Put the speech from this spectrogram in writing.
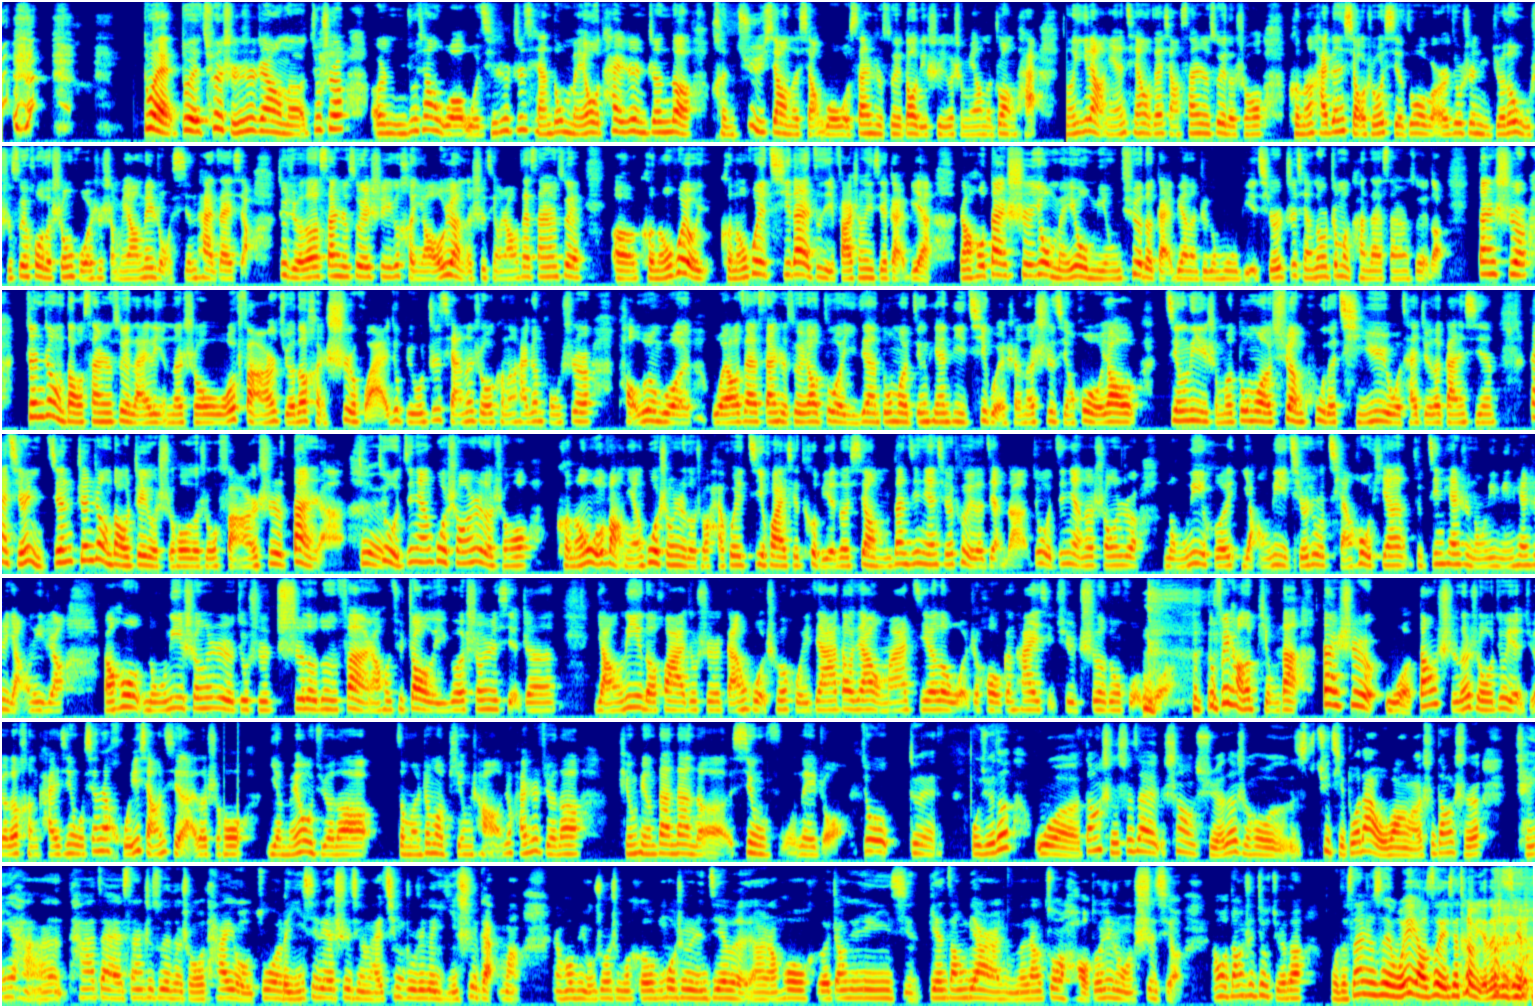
对对，确实是这样的。就是，呃，你就像我，我其实之前都没有太认真的、很具象的想过我三十岁到底是一个什么样的状态。可能一两年前我在想三十岁的时候，可能还跟小时候写作文，就是你觉得五十岁后的生活是什么样那种心态在想，就觉得三十岁是一个很遥远的事情。然后在三十岁，呃，可能会有可能会期待自己发生一些改变，然后但是又没有明确的改变的这个目的。其实之前都是这么看待三十岁的，但是真正。到三十岁来临的时候，我反而觉得很释怀。就比如之前的时候，可能还跟同事讨论过，我要在三十岁要做一件多么惊天地泣鬼神的事情，或我要经历什么多么炫酷的奇遇，我才觉得甘心。但其实你真真正到这个时候的时候，反而是淡然。对，就我今年过生日的时候。可能我往年过生日的时候还会计划一些特别的项目，但今年其实特别的简单。就我今年的生日，农历和阳历其实就是前后天，就今天是农历，明天是阳历这样。然后农历生日就是吃了顿饭，然后去照了一个生日写真。阳历的话就是赶火车回家，到家我妈接了我之后，跟她一起去吃了顿火锅，就非常的平淡。但是我当时的时候就也觉得很开心。我现在回想起来的时候，也没有觉得怎么这么平常，就还是觉得平平淡淡的幸福那种。就对。我觉得我当时是在上学的时候，具体多大我忘了。是当时陈意涵她在三十岁的时候，她有做了一系列事情来庆祝这个仪式感嘛。然后比如说什么和陌生人接吻啊，然后和张钧甯一起编脏辫啊什么的，然后做了好多这种事情。然后我当时就觉得，我的三十岁我也要做一些特别的事情。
